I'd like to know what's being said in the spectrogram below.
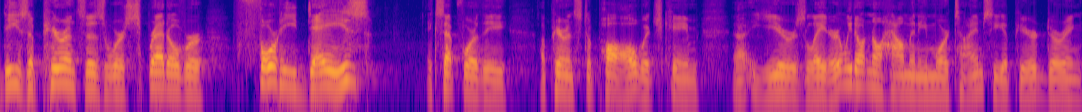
these appearances were spread over 40 days, except for the appearance to Paul, which came uh, years later. And we don't know how many more times he appeared during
